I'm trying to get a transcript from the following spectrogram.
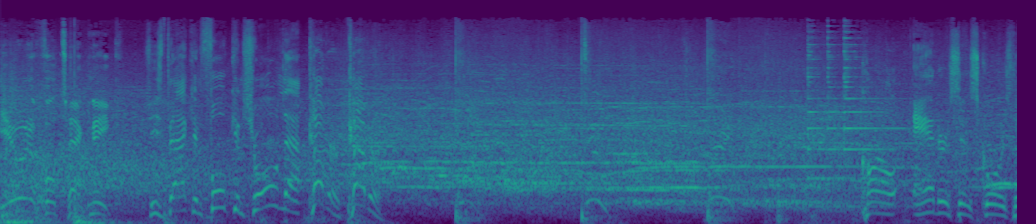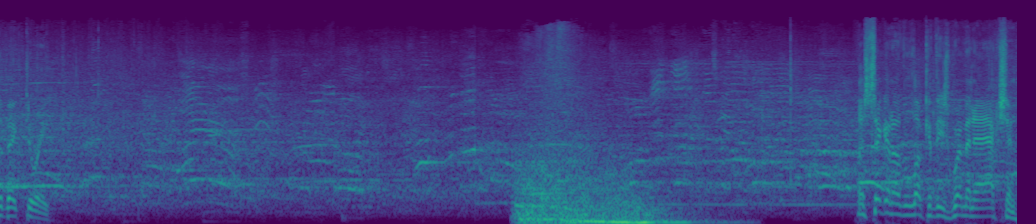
Beautiful technique. She's back in full control now. Cover, cover. Karl Anderson scores the victory. Let's take another look at these women in action.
